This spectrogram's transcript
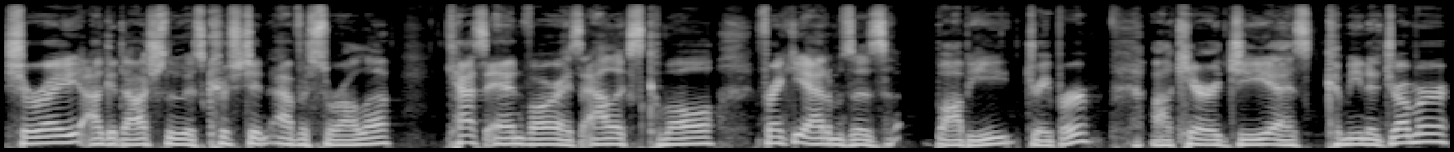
Shohreh Aghdashloo as Chrisjen Avasarala, Cas Anvar as Alex Kamal, Frankie Adams as Bobbie Draper, uh, Cara Gee as Camina Drummer.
